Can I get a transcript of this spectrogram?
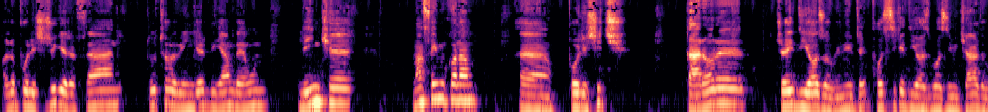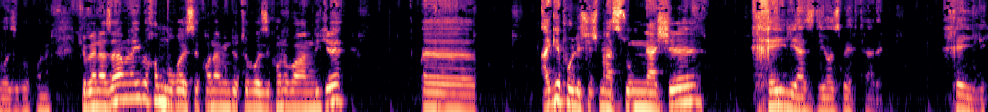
حالا پولیشیچو گرفتن. دو تا وینگر دیگه هم اون لینک من فکر می‌کنم پولیشیچ قرار جای دیاز رو یعنی پستی که دیاز بازی می‌کرد و بازی بکنه. که به نظرم اگه بخوام مقایسه کنم این دوتا بازیکن رو با هم دیگه اگه پولیشیچ مصوم نشه خیلی از دیاز بهتره. خیلی.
